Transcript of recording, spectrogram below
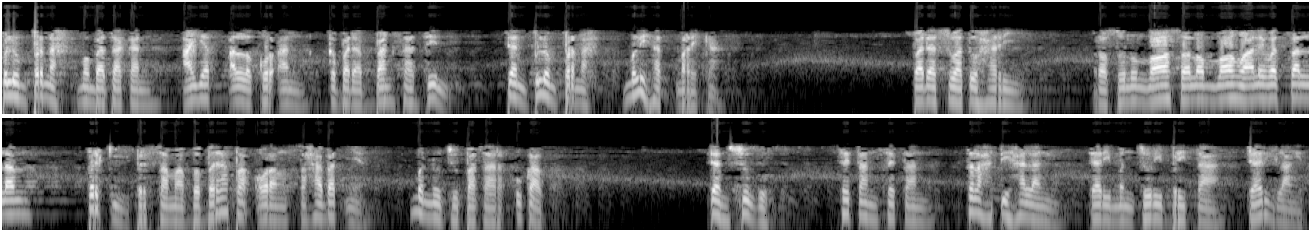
belum pernah membacakan ayat Al-Qur'an kepada bangsa jin dan belum pernah melihat mereka. Pada suatu hari Rasulullah sallallahu alaihi wasallam pergi bersama beberapa orang sahabatnya menuju pasar Ukab. Dan sungguh, setan-setan telah dihalangi dari mencuri berita dari langit.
